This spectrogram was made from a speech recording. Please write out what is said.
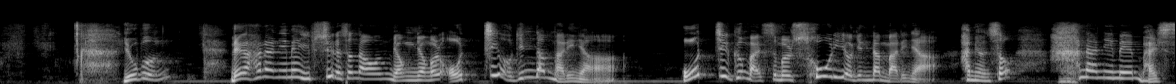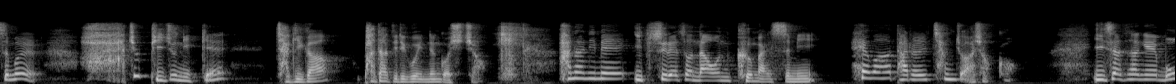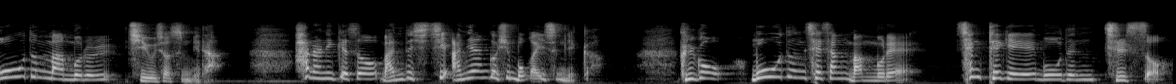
욥은 내가 하나님의 입술에서 나온 명령을 어찌 어긴단 말이냐? 어찌 그 말씀을 소홀히 여긴단 말이냐? 하면서 하나님의 말씀을 아주 비중 있게 자기가 받아들이고 있는 것이죠. 하나님의 입술에서 나온 그 말씀이 해와 달을 창조하셨고 이 세상의 모든 만물을 지으셨습니다. 하나님께서 만드시지 아니한 것이 뭐가 있습니까? 그리고 모든 세상 만물의 생태계의 모든 질서,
